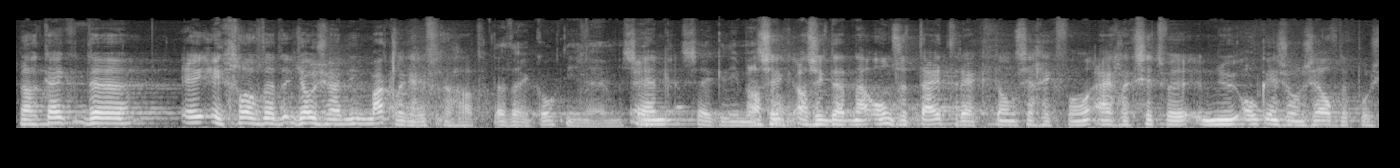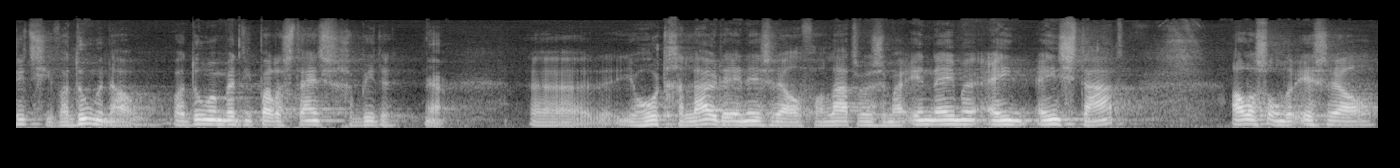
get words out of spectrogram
Nou kijk, de, ik, ik geloof dat Joshua het niet makkelijk heeft gehad. dat denk ik ook niet. Nee. Zeker, En zeker niet met Als ik, als ik dat naar onze tijd trek, dan zeg ik van eigenlijk zitten we nu ook in zo'nzelfde positie. Wat doen we nou? Wat doen we met die Palestijnse gebieden? Ja. Eh, je hoort geluiden in Israël van laten we ze maar innemen, één, één staat, alles onder Israël.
